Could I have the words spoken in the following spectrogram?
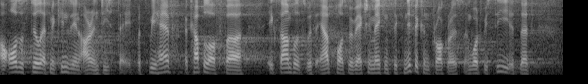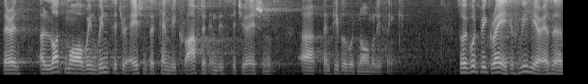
are also still at McKinsey and R&D state. But we have a couple of uh, examples with airports where we're actually making significant progress. And what we see is that there is a lot more win-win situations that can be crafted in these situations uh, than people would normally think. So it would be great if we here as a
